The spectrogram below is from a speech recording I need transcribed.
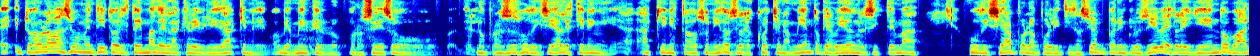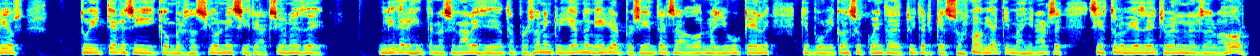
Eh, tú hablabas hace un momentito del tema de la credibilidad que obviamente los procesos, los procesos judiciales tienen eh, aquí en Estados Unidos, el cuestionamiento que ha habido en el sistema judicial por la politización, pero inclusive leyendo varios twitters y conversaciones y reacciones de, líderes internacionales y de otras personas, incluyendo en ello el presidente del Salvador, Nayib Bukele, que publicó en su cuenta de Twitter que solo había que imaginarse si esto lo hubiese hecho él en El Salvador.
